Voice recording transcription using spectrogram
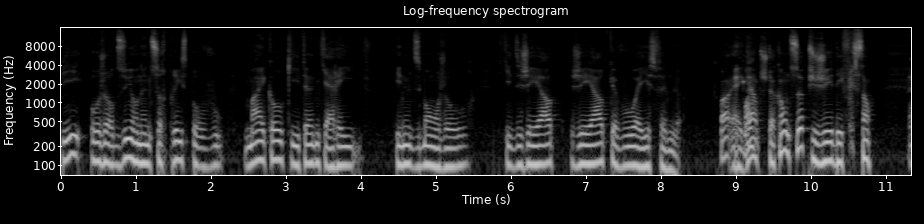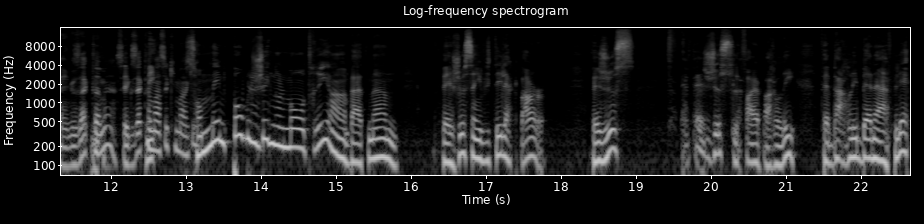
puis aujourd'hui, on a une surprise pour vous. Michael Keaton qui arrive, qui nous dit bonjour, puis qui dit j'ai hâte, j'ai hâte que vous voyez ce film-là. Je pense, regarde, je te compte ça, puis j'ai des frissons. Exactement, c'est exactement ça qui manque. Ils sont même pas obligés de nous le montrer en Batman. Fais juste inviter l'acteur. Fais juste juste le faire parler. Fait parler Ben Affleck,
